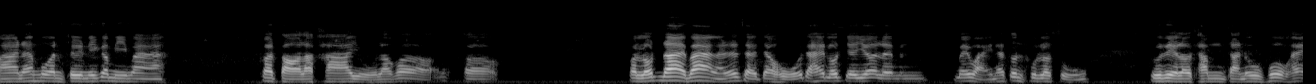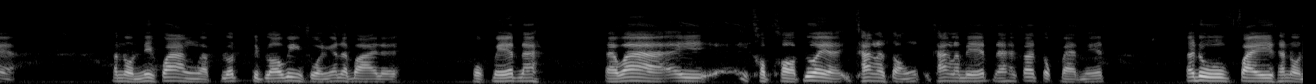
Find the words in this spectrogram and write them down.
มานะเมื่อวันซืนนี้ก็มีมา ก็ต่อราคาอยู่เราก็ก็ก็ลดได้บ้างอะแต่จะจะโหจะให้ลดเยอะๆเลยมัน ไม่ไหวนะ ต้นทุนเราสูง ดูสิเราทำสาธารณูปโภคให้อะถนนนี่กว้างแบบรถสิบล้อวิ่งสวนกันสบายเลยหกเมตรนะ แต่ว่าไอ้ขอบขอบๆด้วยอะอีกข้างละสองข้างละเมตรนะก็ตกแปดเมตร แล้วดูไฟถนน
